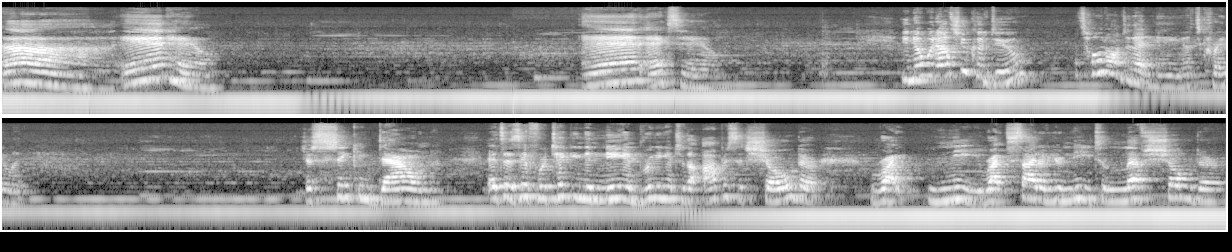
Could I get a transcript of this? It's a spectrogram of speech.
Ah, inhale. And exhale. You know what else you could do? Let's hold on to that knee. Let's cradle it. Just sinking down. It's as if we're taking the knee and bringing it to the opposite shoulder. Right knee, right side of your knee to left shoulder.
